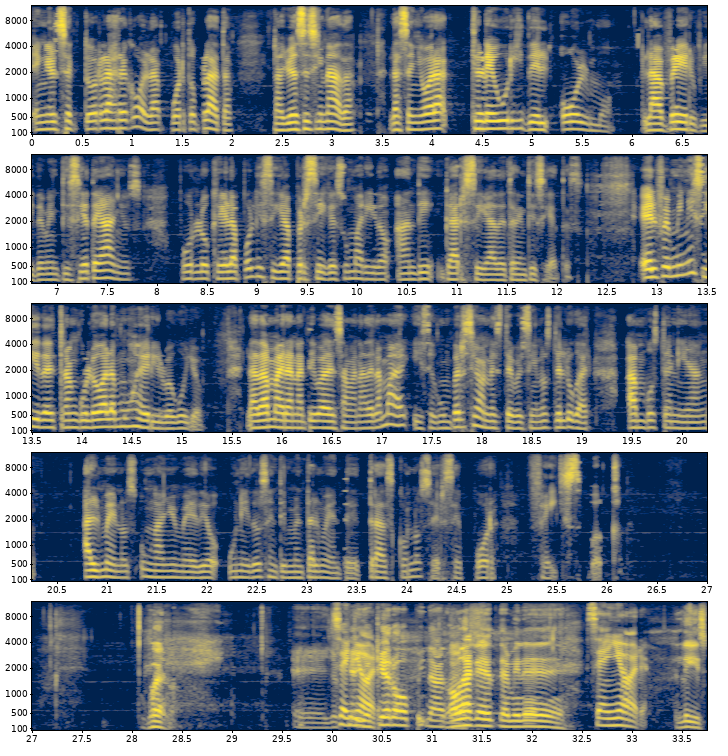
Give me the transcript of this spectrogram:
En el sector La Regola, Puerto Plata, cayó asesinada la señora Cleury del Olmo, la Verbi, de 27 años, por lo que la policía persigue a su marido Andy García, de 37. El feminicida estranguló a la mujer y luego huyó. La dama era nativa de Sabana de la Mar y según versiones de vecinos del lugar, ambos tenían al menos un año y medio unidos sentimentalmente tras conocerse por Facebook. Bueno. Eh, yo, Señor. quiero opinar. Ahora que termine. Señor,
